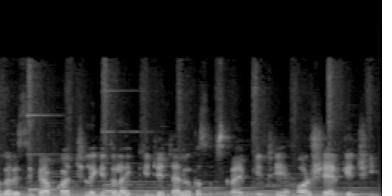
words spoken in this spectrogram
अगर रेसिपी आपको अच्छी लगी तो लाइक कीजिए चैनल को सब्सक्राइब कीजिए और शेयर कीजिए।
